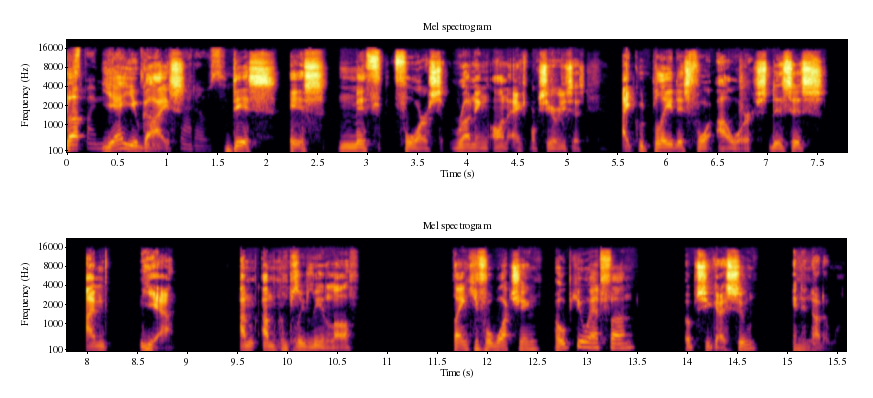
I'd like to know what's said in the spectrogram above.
But yeah, you guys, this is Mythforce running on Xbox Series S. I could play this for hours. This is, I'm, yeah, I'm, I'm completely in love. Thank you for watching. Hope you had fun. Hope to see you guys soon in another one.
